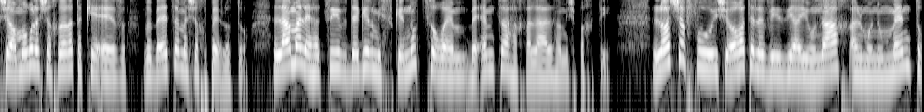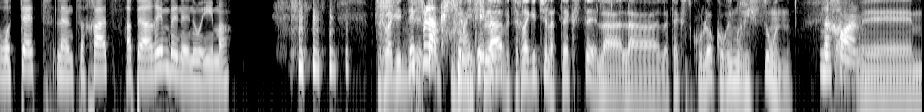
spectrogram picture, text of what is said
שאמור לשחרר את הכאב ובעצם משכפל אותו. למה להציב דגל מסכנות צורם באמצע החלל המשפחתי? לא שפוי שאור הטלוויזיה יונח על מונומנט רוטט להנצחת הפערים בינינו, אמא. צריך להגיד... נפלא. זה נפלא, וצריך להגיד שלטקסט כולו קוראים ריסון. נכון. אמ,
